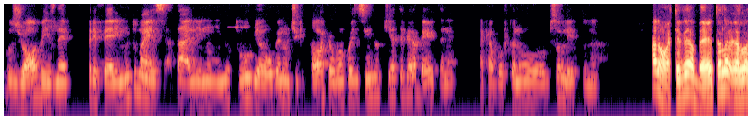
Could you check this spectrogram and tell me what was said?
os jovens, né, preferem muito mais estar ali no YouTube ou vendo um TikTok, alguma coisa assim, do que a TV aberta, né? Acabou ficando obsoleto, né? Ah, não, a TV aberta, ela, ela,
